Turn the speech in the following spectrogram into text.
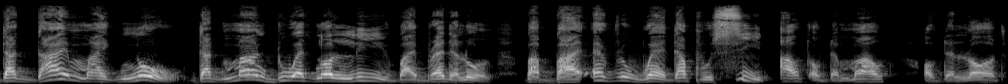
that thou might know that man doeth not live by bread alone, but by every word that proceed out of the mouth of the Lord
